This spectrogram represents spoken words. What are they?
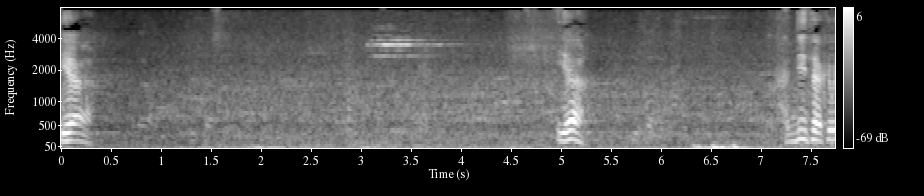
Ya ya xadiidaa ka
